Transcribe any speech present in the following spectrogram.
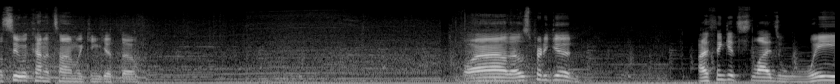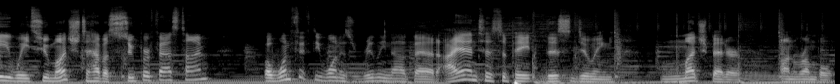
Let's see what kind of time we can get, though. Wow, that was pretty good. I think it slides way, way too much to have a super fast time, but 151 is really not bad. I anticipate this doing much better on Rumble.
